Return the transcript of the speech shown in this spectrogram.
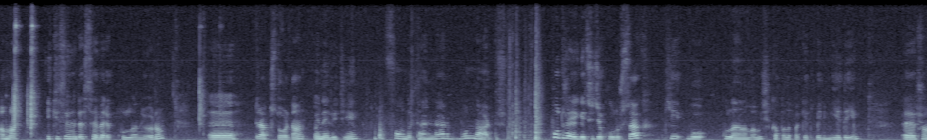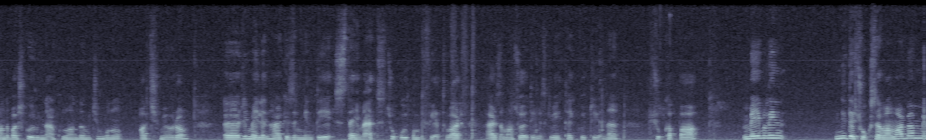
ama ikisini de severek kullanıyorum e, drugstore'dan önereceğim fondötenler bunlardır. Pudraya geçecek olursak ki bu kullanılmamış kapalı paket benim yedeğim. E, şu anda başka ürünler kullandığım için bunu açmıyorum. E, Rimmel'in herkesin bildiği Stay Matte. Çok uygun bir fiyatı var. Her zaman söylediğimiz gibi tek kötü yanı şu kapağı. Maybelline'i de çok seven var. Ben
